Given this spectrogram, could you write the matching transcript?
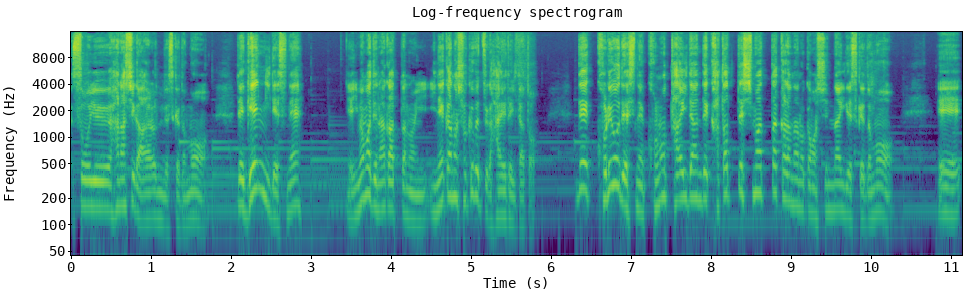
そういう話があるんですけども、で現にですね、今までなかったのにイネ科の植物が生えていたと。で、これをですね、この対談で語ってしまったからなのかもしれないですけども、え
